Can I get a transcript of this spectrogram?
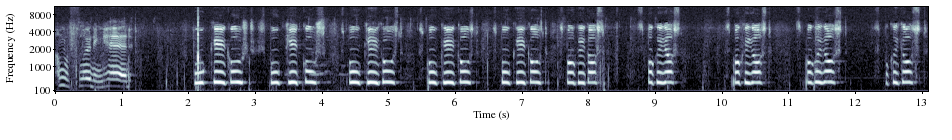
I'm a floating head. Spooky ghost, spooky ghost, spooky ghost, spooky ghost, spooky ghost, spooky ghost, spooky ghost, spooky ghost, spooky ghost, spooky ghost, spooky ghost.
